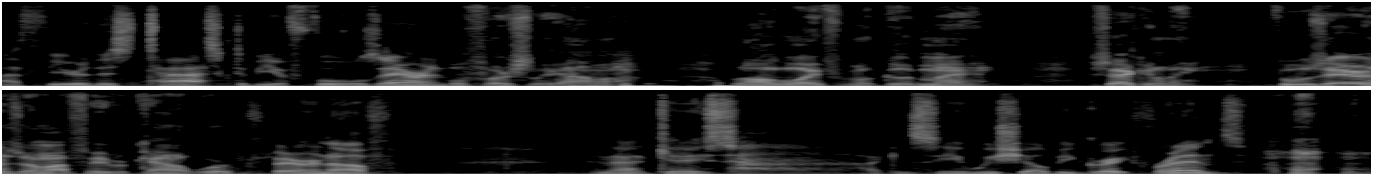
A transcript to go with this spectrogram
I fear this task to be a fool's errand. Well, firstly, I'm a long way from a good man. Secondly, fool's errands are my favorite kind of work. Fair enough. In that case, I can see we shall be great friends.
